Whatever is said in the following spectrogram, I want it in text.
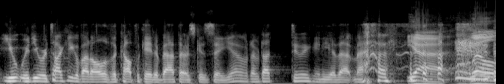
you when you were talking about all of the complicated math i was going to say yeah but i'm not doing any of that math. Yeah well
